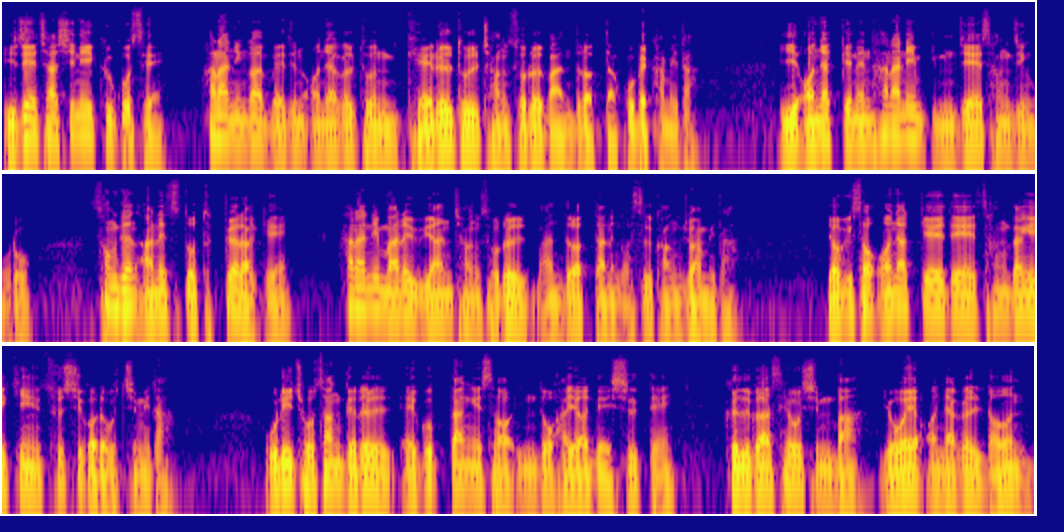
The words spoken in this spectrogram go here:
이제 자신이 그곳에 하나님과 맺은 언약을 둔 개를 둘 장소를 만들었다 고백합니다. 이 언약계는 하나님 임재의 상징으로 성전 안에서도 특별하게 하나님만을 위한 장소를 만들었다는 것을 강조합니다. 여기서 언약계에 대해 상당히 긴 수식어를 붙입니다. 우리 조상들을 애굽 땅에서 인도하여 내실 때 글과 세우신 바 요의 언약을 넣은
